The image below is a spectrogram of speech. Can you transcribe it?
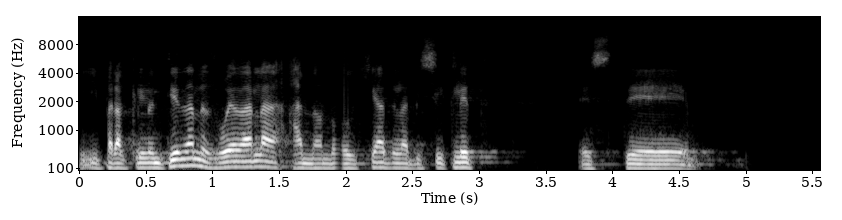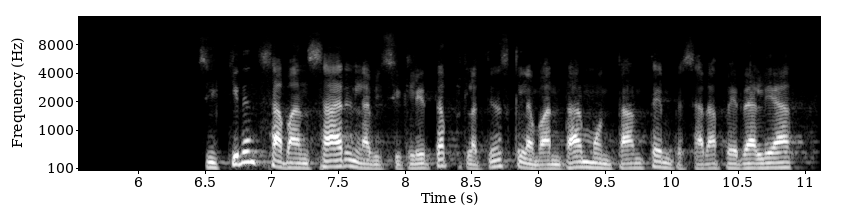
Y para que lo entiendan, les voy a dar la analogía de la bicicleta. Este, si quieres avanzar en la bicicleta, pues la tienes que levantar, montarte, empezar a pedalear.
